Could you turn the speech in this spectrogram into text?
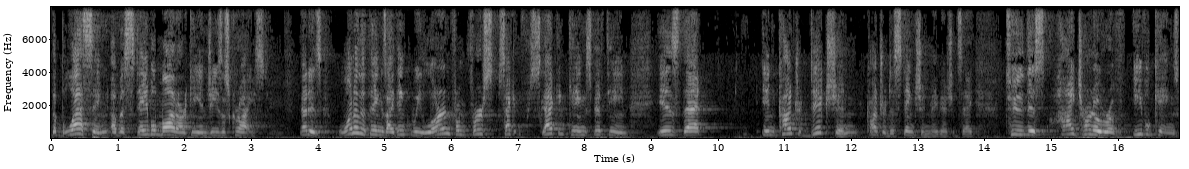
the blessing of a stable monarchy in Jesus Christ. That is one of the things I think we learn from first, second, second Kings 15 is that in contradiction, contradistinction, maybe I should say, to this high turnover of evil kings,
